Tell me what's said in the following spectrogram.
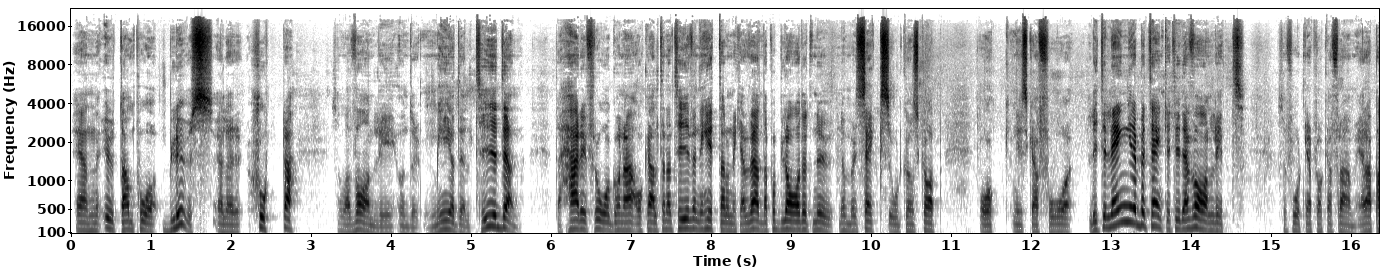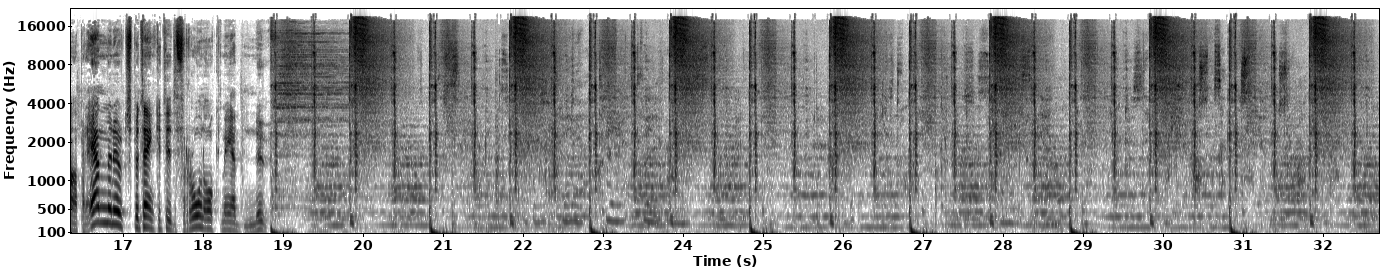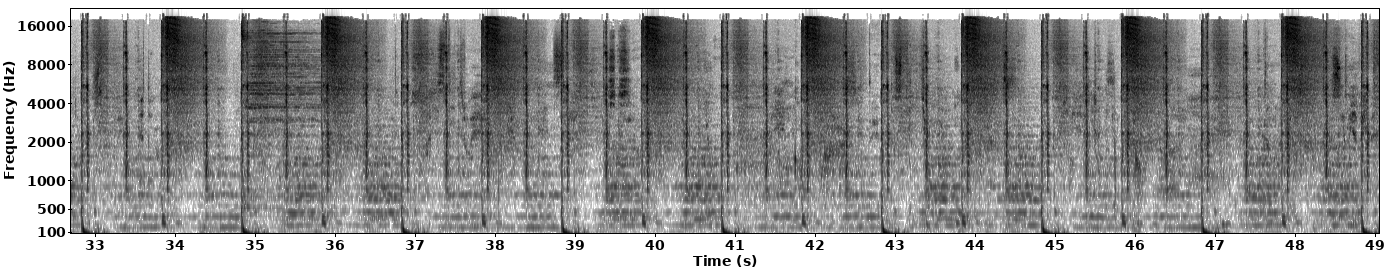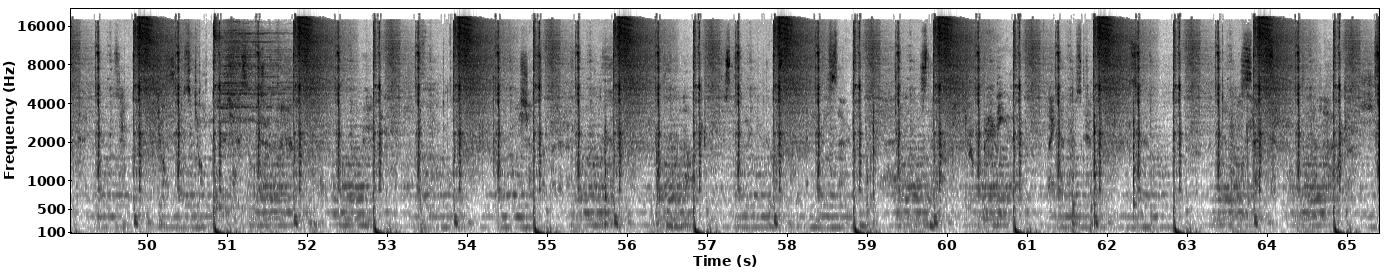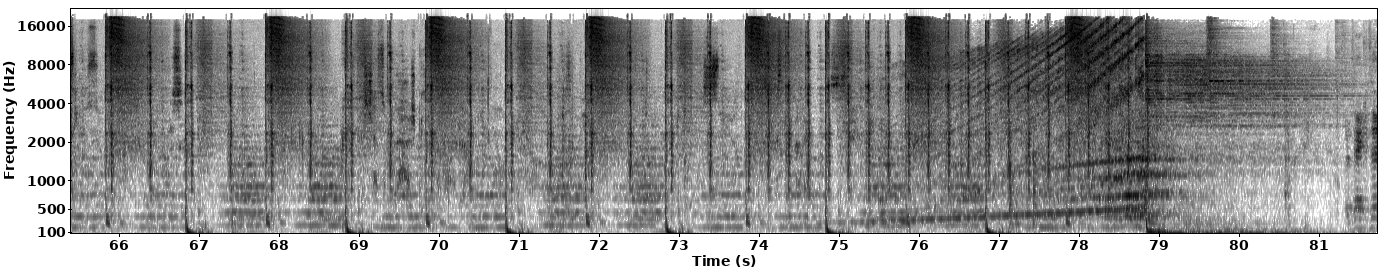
En utanpå blus eller skjorta som var vanlig under medeltiden? Det här är frågorna och alternativen ni hittar om ni kan vända på bladet nu, nummer 6, ordkunskap. Och ni ska få lite längre betänketid än vanligt så fort ni har plockat fram era papper. En minuts betänketid från och med nu.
